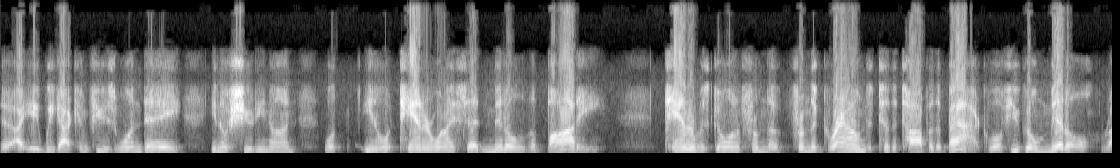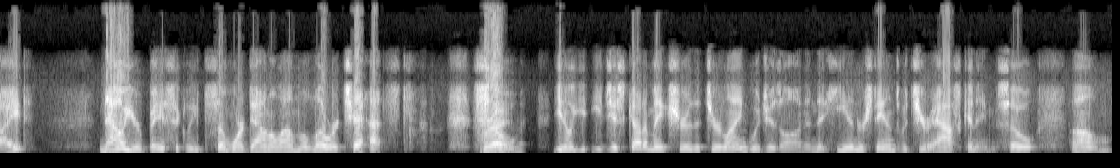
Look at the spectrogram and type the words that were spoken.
I, we got confused one day, you know, shooting on well, you know, Tanner when I said middle of the body, Tanner was going from the from the ground to the top of the back. Well, if you go middle, right? Now you're basically somewhere down along the lower chest. so, right. You know, you, you just got to make sure that your language is on and that he understands what you're asking him. So, um,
